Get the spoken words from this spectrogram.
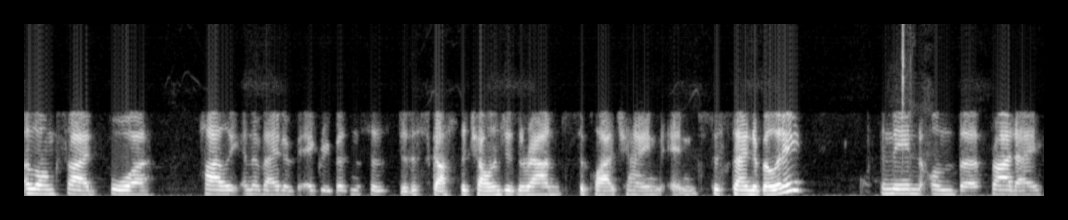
alongside four highly innovative agribusinesses to discuss the challenges around supply chain and sustainability. And then on the Friday,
